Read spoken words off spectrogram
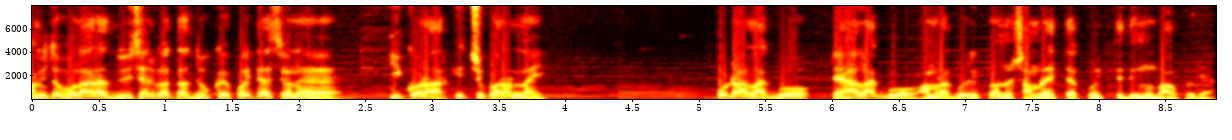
আমি তো পোলারে দুই চার কথা দুঃখে কইতেছি মানে কি করার কিচ্ছু করার নাই। ওটা লাগবো টেহা লাগবো আমরা গরিব মানুষ আমরা ইত্যা করতে দিমু বাউ করিয়া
